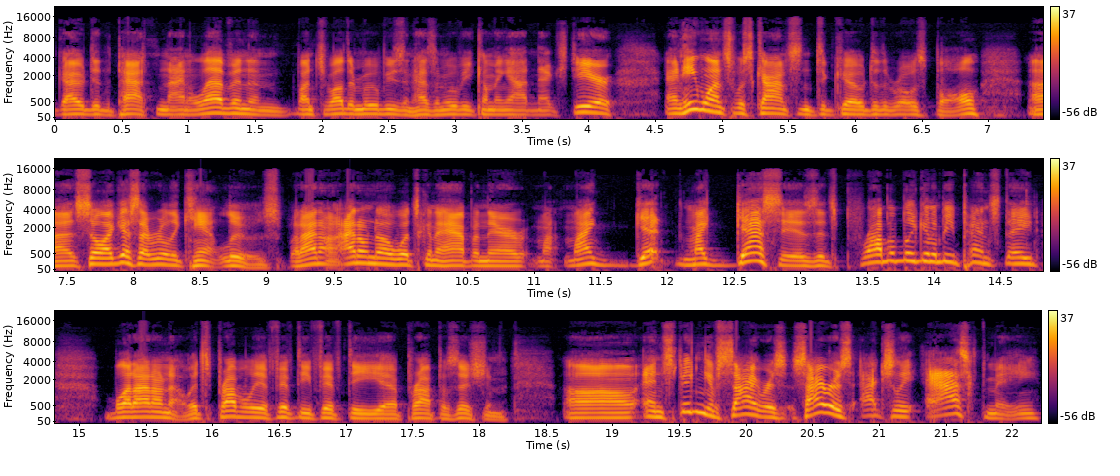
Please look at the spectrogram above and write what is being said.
guy who did The Path to 9 11 and a bunch of other movies and has a movie coming out next year. And he wants Wisconsin to go to the Rose Bowl. Uh, so I guess I really can't lose. But I don't, I don't know what's going to happen there. My, my, get, my guess is it's probably going to be Penn State, but I don't know. It's probably a 50 50 uh, proposition. Uh, and speaking of Cyrus, Cyrus actually asked me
